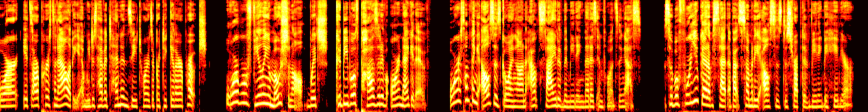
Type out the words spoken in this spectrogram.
or it's our personality and we just have a tendency towards a particular approach. Or we're feeling emotional, which could be both positive or negative. Or something else is going on outside of the meeting that is influencing us. So before you get upset about somebody else's disruptive meeting behavior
